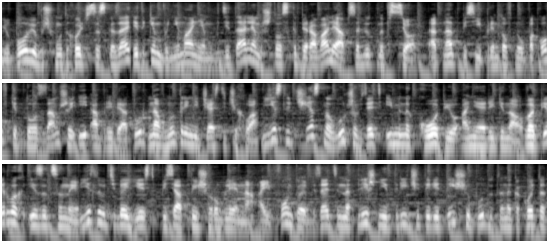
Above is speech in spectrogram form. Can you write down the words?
любовью, почему-то хочется сказать, и таким вниманием к деталям, что скопировали абсолютно все от надписей и принтов на упаковке до замши и аббревиатур на внутренней части чехла. Если честно, лучше взять именно копию, а не оригинал. Во-первых, из-за цены. Если у тебя есть 50 тысяч рублей на iPhone, то обязательно лишние 3-4 тысячи будут и на какой-то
